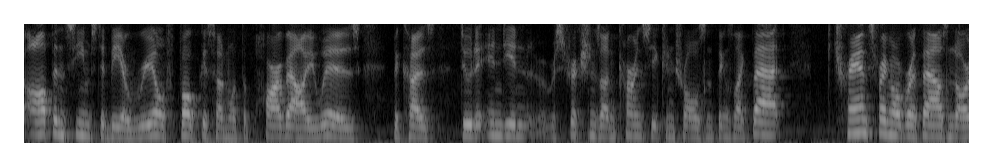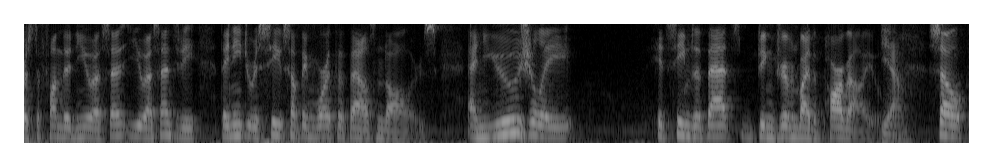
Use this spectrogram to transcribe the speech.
often seems to be a real focus on what the par value is because due to Indian restrictions on currency controls and things like that, transferring over $1,000 to fund a US, US entity, they need to receive something worth $1,000. And usually it seems that that's being driven by the par value. Yeah. So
